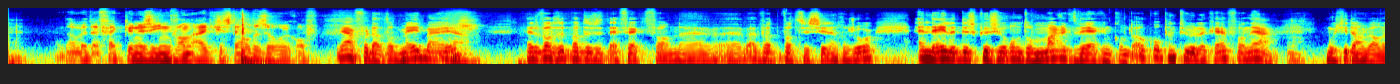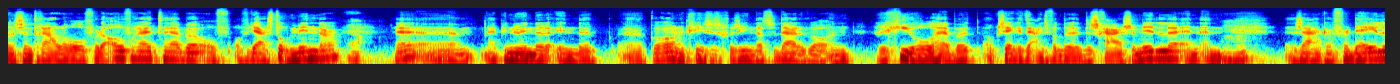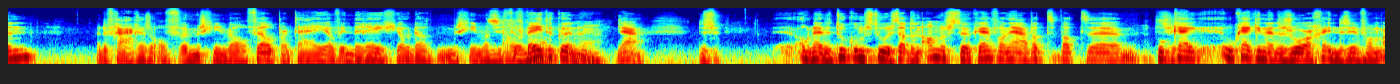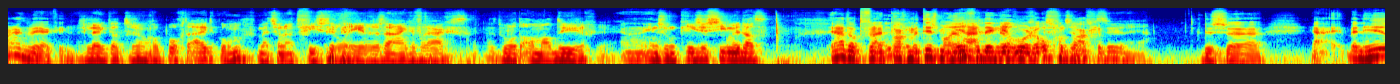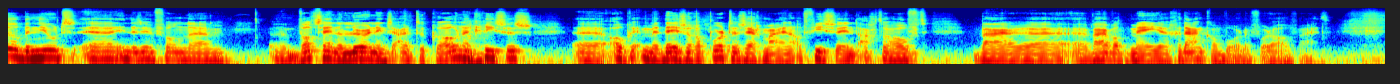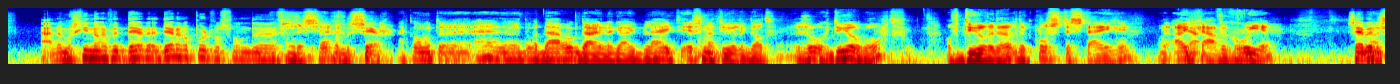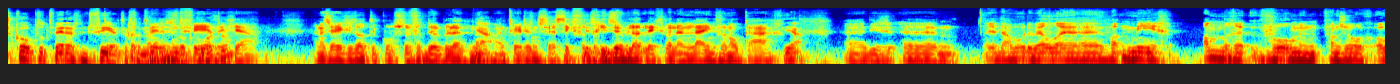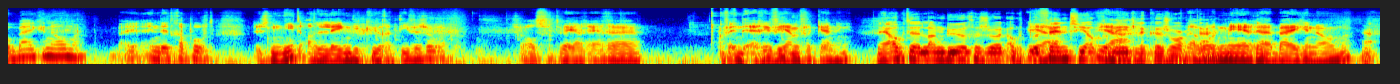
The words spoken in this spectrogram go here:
dat we het effect kunnen zien van uitgestelde zorg of ja, voordat dat meetbaar is. Ja. Wat, is- wat is het effect van, eh, eh, wat, wat is zinnige zorg? En de hele discussie rondom marktwerking komt ook op natuurlijk. Hè? Van ja, moet je dan wel een centrale rol voor de overheid hebben of, of juist toch minder? ja, Hè, ehm, heb je nu in de, in de eh, coronacrisis gezien dat ze duidelijk wel een regierol hebben, ook zeker ten aanzien van de, de schaarse middelen en, en Mhm. eh, zaken verdelen. Maar de vraag is of we misschien wel veldpartijen of in de regio dat misschien wel niet Zelf veel beter kunnen. ja. Ja. Dus eh, ook naar de toekomst toe is dat een ander stuk. Hè? Van, ja, wat, wat, eh, hoe, kijk, hoe kijk je naar de zorg in de zin van marktwerking? Het is leuk dat er zo'n rapport uitkomt met zo'n advies dat al eerder is aangevraagd. Het wordt allemaal duur. En in zo'n crisis zien we dat Ja, dat vanuit pragmatisme al heel ja, veel dingen heel worden opgepakt. gebeuren. Ja. Dus eh, Ja, ik ben heel benieuwd uh, in de zin van ehm, uh, wat zijn de learnings uit de coronacrisis? Uh, ook met deze rapporten zeg maar, en adviezen in het achterhoofd, waar, waar wat mee gedaan kan worden voor de overheid. Ja, dan misschien nog even het derde, derde rapport was van de, van de SER. Van de SER. Daar komt het, wat daar ook duidelijk uit blijkt, is natuurlijk dat zorg duur wordt, of duurder, de kosten stijgen, de uitgaven ja. groeien. Ze hebben de scope tot 2040 tot, tot genomen. 2040, ja. En dan zeggen ze dat de kosten verdubbelen. Nou, Ja. in 2060 Is- verdriedubbelen, dat ligt wel in lijn van elkaar. Ja, Eh, die, ehm, eh, daar worden wel eh, wat meer andere vormen van zorg ook bijgenomen bij, in dit rapport. Dus niet alleen die curatieve zorg, zoals het WRR of in de RIVM-verkenning. nee, ook de langdurige zorg, ook Ja. preventie, ook gemeentelijke zorg. Daar wordt meer bijgenomen. Ja.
